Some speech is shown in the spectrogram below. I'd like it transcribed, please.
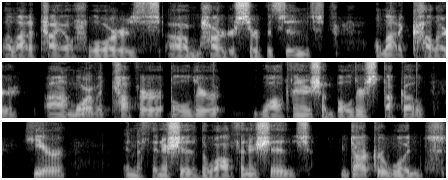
a lot of tile floors, um, harder surfaces, a lot of color, uh, more of a tougher, bolder wall finish, a bolder stucco here in the finishes, the wall finishes darker woods.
